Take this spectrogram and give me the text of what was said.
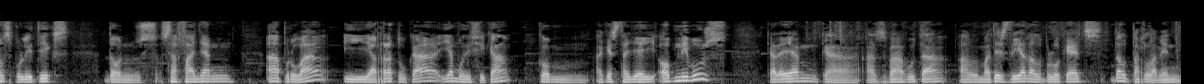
els polítics doncs, s'afanyen a aprovar i a retocar i a modificar com aquesta llei òmnibus que dèiem que es va votar el mateix dia del bloqueig del Parlament.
